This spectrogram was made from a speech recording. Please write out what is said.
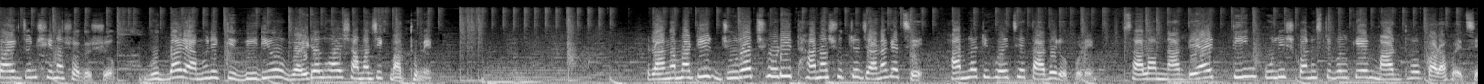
কয়েকজন সেনা সদস্য। বুধবার এমন একটি ভিডিও ভাইরাল হয় সামাজিক মাধ্যমে। রাঙামাটির জুরাছড়ি থানা সূত্রে জানা গেছে, হামলাটি হয়েছে তাদের ওপরে। সালাম না দেয়ায় তিন পুলিশ কনস্টেবলকে মারধর করা হয়েছে।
